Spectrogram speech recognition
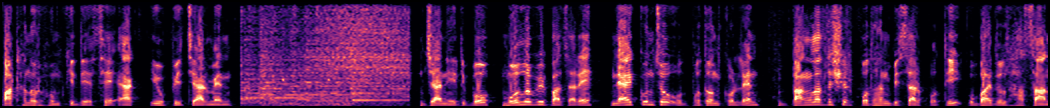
পাঠানোর হুমকি দিয়েছে এক ইউপি চেয়ারম্যান। জানিয়ে দিব, মৌলভীবাজারে ন্যায়কুঞ্জ উদ্বোধন করলেন বাংলাদেশের প্রধান বিচারপতি উবায়দুল হাসান।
